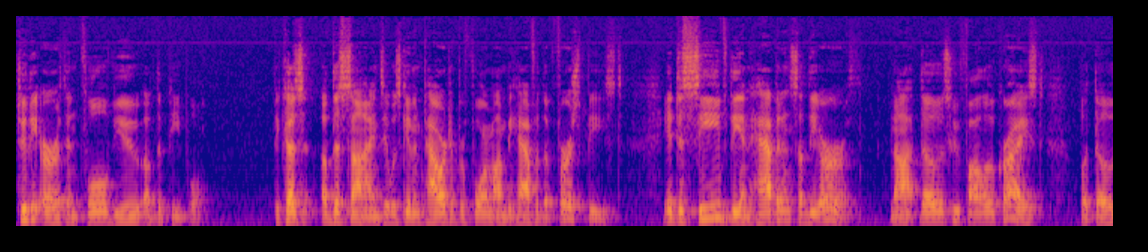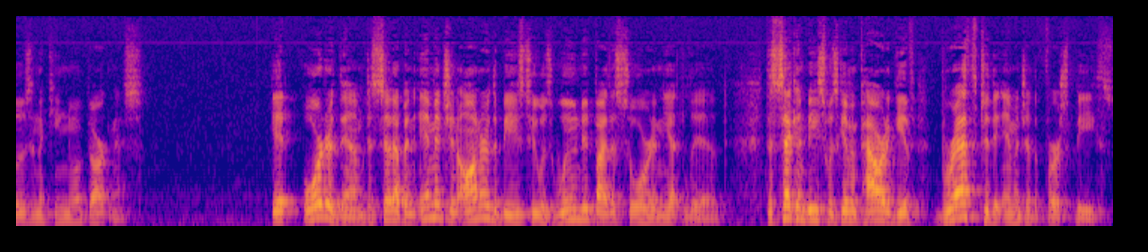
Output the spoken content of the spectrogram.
to the earth in full view of the people. Because of the signs, it was given power to perform on behalf of the first beast. It deceived the inhabitants of the earth, not those who follow Christ, but those in the kingdom of darkness it ordered them to set up an image in honor of the beast who was wounded by the sword and yet lived. The second beast was given power to give breath to the image of the first beast.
